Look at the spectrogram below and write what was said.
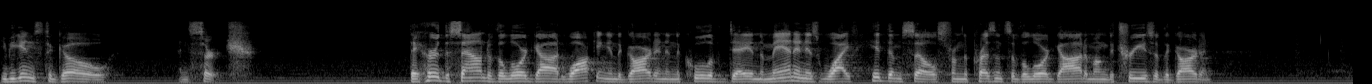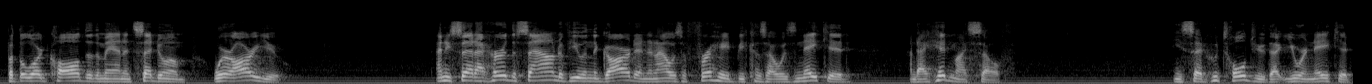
He begins to go and search. They heard the sound of the Lord God walking in the garden in the cool of the day, and the man and his wife hid themselves from the presence of the Lord God among the trees of the garden. But the Lord called to the man and said to him, Where are you? And he said, I heard the sound of you in the garden, and I was afraid because I was naked, and I hid myself. He said, Who told you that you were naked?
